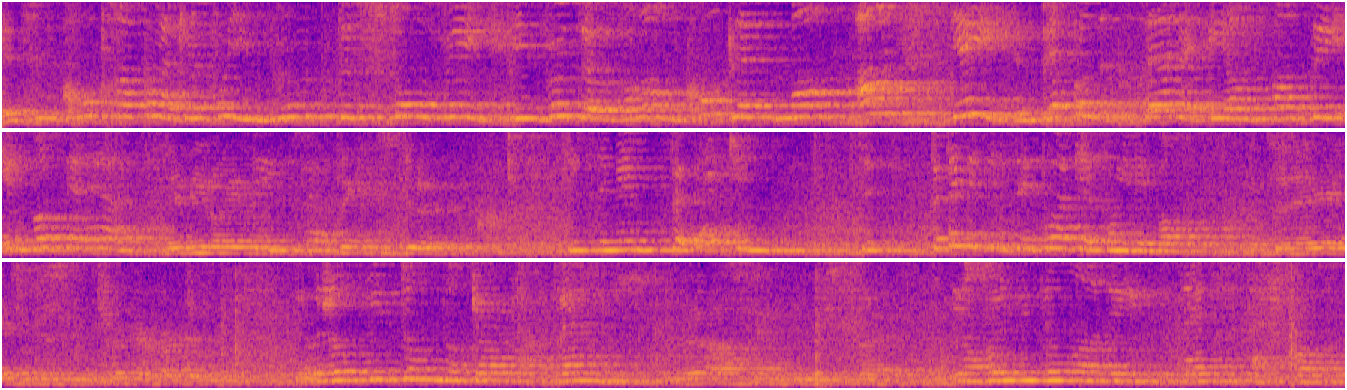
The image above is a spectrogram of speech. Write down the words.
Et tu ne comprends pas à quel point il veut te sauver, il veut te rendre complètement entier, une personne saine et en santé émotionnelle. Maybe you don't even spirituelle. think He's good. Tu le sais même, peut-être qu'il- tu- peut-être que tu ne sais pas à quel point il est bon. But today, as you just return your heart to Him, Et aujourd'hui, tourne ton cœur vers lui. you're going to ask Him to be your strength. Et on va lui demander d'être ta force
